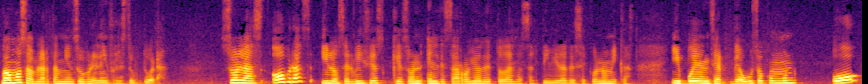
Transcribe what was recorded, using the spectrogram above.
Vamos a hablar también sobre la infraestructura. son las obras y los servicios que son el desarrollo de todas las actividades económicas y pueden ser de uso común o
